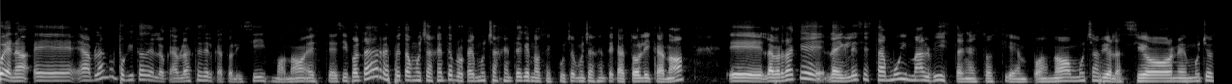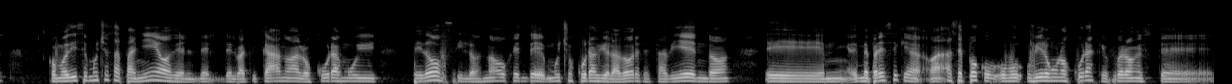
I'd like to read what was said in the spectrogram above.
Bueno, eh, hablando un poquito de lo que hablaste del catolicismo, ¿no? Este, sin faltar de respeto a mucha gente, porque hay mucha gente que nos escucha, mucha gente católica, ¿no? Eh, la verdad que la iglesia está muy mal vista en estos tiempos, ¿no? Muchas violaciones, muchos, como dice, muchos apañeos del, del, Vaticano a los curas muy pedófilos, ¿no? Gente, muchos curas violadores se está viendo. Eh, me parece que hace poco hubieron unos curas que fueron, este,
